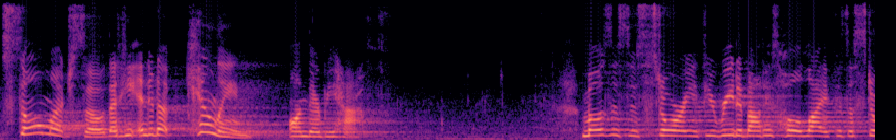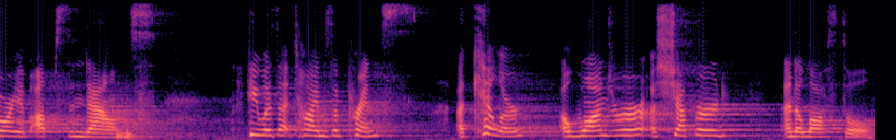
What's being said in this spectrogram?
so much so that he ended up killing on their behalf. Moses' story, if you read about his whole life, is a story of ups and downs. He was at times a prince, a killer, a wanderer, a shepherd, and a lost soul.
